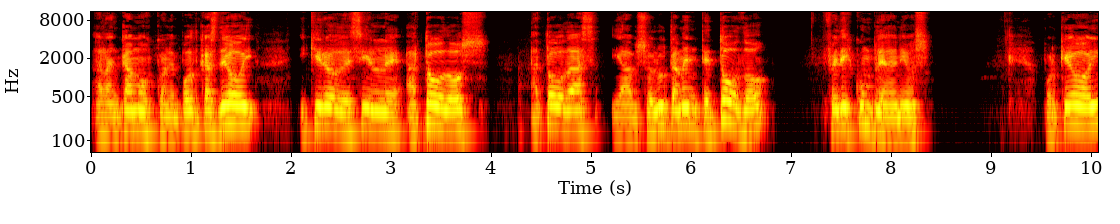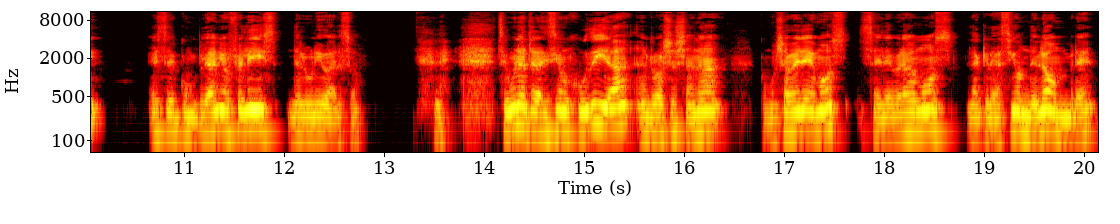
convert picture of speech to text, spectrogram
arrancamos con el podcast de hoy y quiero decirle a todos, a todas y a absolutamente todo, feliz cumpleaños. Porque hoy es el cumpleaños feliz del universo. Según la tradición judía, en Rosh Hashanah como ya veremos, celebramos la creación del hombre.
